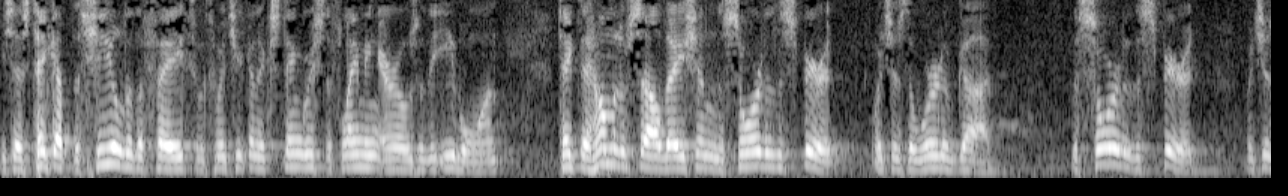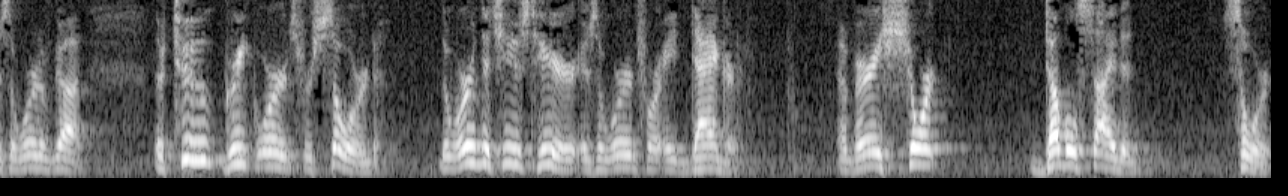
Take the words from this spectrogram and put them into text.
he says, Take up the shield of the faith with which you can extinguish the flaming arrows of the evil one. Take the helmet of salvation, and the sword of the Spirit, which is the Word of God. The sword of the Spirit, which is the Word of God. There are two Greek words for sword. The word that's used here is a word for a dagger, a very short, double sided sword.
